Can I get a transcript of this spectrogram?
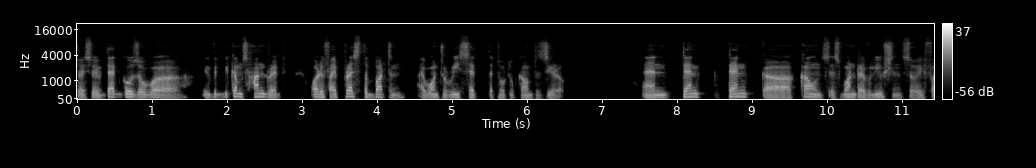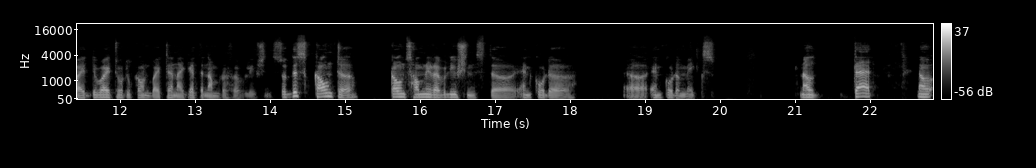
Right. So if that goes over, if it becomes 100, or if I press the button, I want to reset the total count to zero. And 10 10 uh, counts is one revolution. So if I divide total count by 10, I get the number of revolutions. So this counter counts how many revolutions the encoder uh, encoder makes. Now that now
